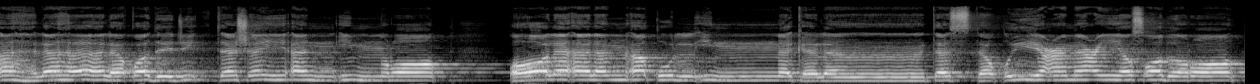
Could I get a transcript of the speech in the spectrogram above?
أهلها لقد جئت شيئا إمرا. قال ألم أقل إنك لن تستطيع معي صبرا.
